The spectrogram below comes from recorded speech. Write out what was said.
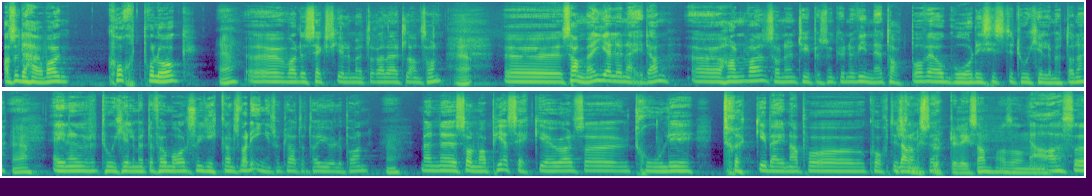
Altså, det her var en kort prolog. Ja. Uh, var det seks kilometer eller et eller annet sånt. Ja. Eh, samme gjelder Neidam. Eh, han var en sånn en type som kunne vinne etapper ved å gå de siste to kilometerne. Ja. En eller to kilometer før mål så gikk han, så var det ingen som klarte å ta hjulet på han. Men eh, sånn var Piasecki òg. Altså, utrolig trøkk i beina på kort distanse. Langspurte, liksom. Altså, Ja, altså,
